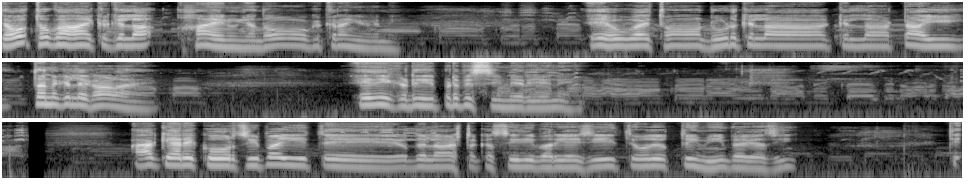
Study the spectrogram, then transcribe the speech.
ਤੇ ਉੱਥੋਂ ਗਾਹਾਂ ਇੱਕ ਕਿੱਲਾ ਹਾਏ ਨੂੰ ਜਾਂਦਾ ਉਹ ਕਿਕਰਾਈਆਂ ਕਿੰਨੀ। ਇਹ ਹੋਊਗਾ ਇੱਥੋਂ ਡੂਢ ਕਿੱਲਾ ਕਿੱਲਾ ਢਾਈ ਤਿੰਨ ਕਿੱਲੇ ਖਾਲਾ ਹੈ ਇਹਦੀ ਕੜੀ ਪੜਪਿੱਸੀ ਮੇਰੀ ਇਹਨੇ। ਆ ਕਿਆਰੇ ਕੋਰ ਸੀ ਭਾਈ ਤੇ ਉਹਦੇ ਲਾਸਟ ਕੱਸੀ ਦੀ ਵਾਰੀ ਆਈ ਸੀ ਤੇ ਉਹਦੇ ਉੱਤੇ ਹੀ ਮੀਂਹ ਪੈ ਗਿਆ ਸੀ। ਤੇ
